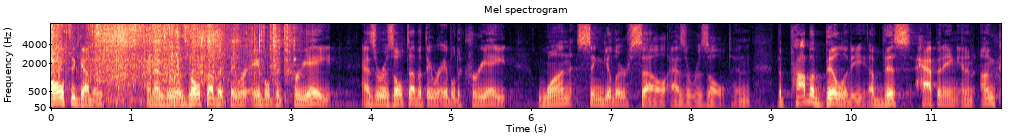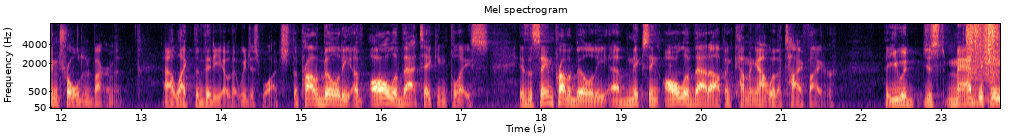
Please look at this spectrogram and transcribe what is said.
all together, and as a result of it, they were able to create, as a result of it, they were able to create one singular cell as a result. And the probability of this happening in an uncontrolled environment, uh, like the video that we just watched, the probability of all of that taking place is the same probability of mixing all of that up and coming out with a TIE fighter. That you would just magically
